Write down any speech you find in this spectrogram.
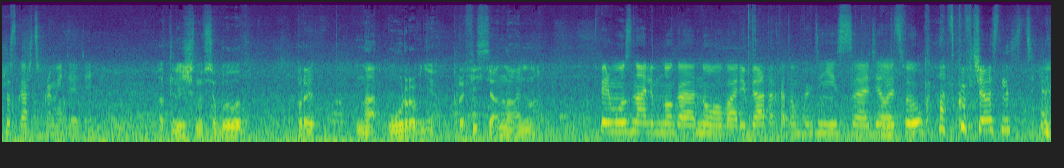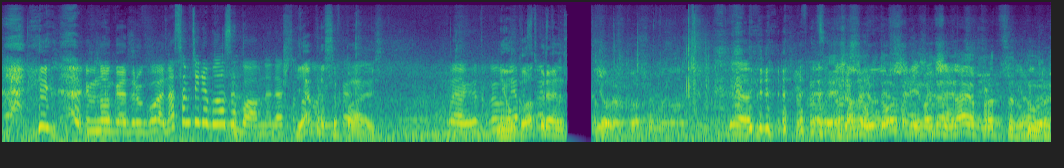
что скажете про медиа-день? Отлично, все было про- на уровне, профессионально. Теперь мы узнали много нового о ребятах, о том, как Денис э, делает свою укладку, в частности, и многое другое. На самом деле было забавно, да, что-то Я просыпаюсь. Э, Не, укладку реально делаю. Я сейчас в душ и начинаю процедуры.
